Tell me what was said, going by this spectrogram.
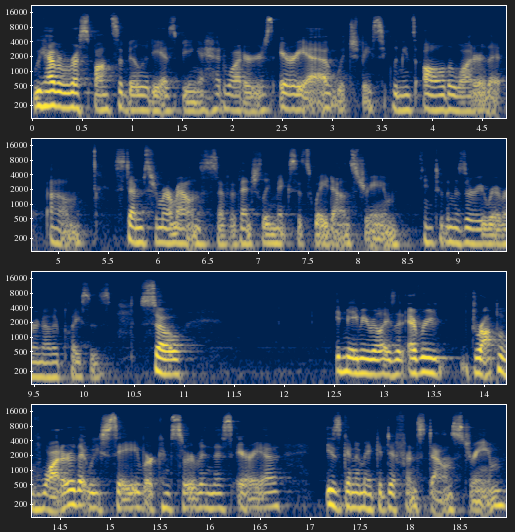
we have a responsibility as being a headwaters area, which basically means all the water that um, stems from our mountains and stuff eventually makes its way downstream into the Missouri River and other places. So it made me realize that every drop of water that we save or conserve in this area is going to make a difference downstream.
